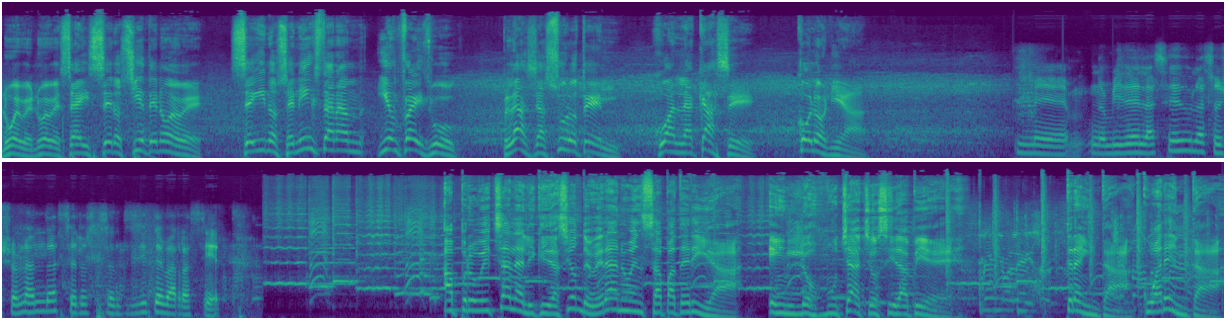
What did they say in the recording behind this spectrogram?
996-079. Seguinos en Instagram y en Facebook. Playa Sur Hotel, Juan Lacase, Colonia. Me, me olvidé de la cédula, soy Yolanda 067 barra 7. Aprovecha la liquidación de verano en Zapatería, en Los Muchachos y da pie. 30, 40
